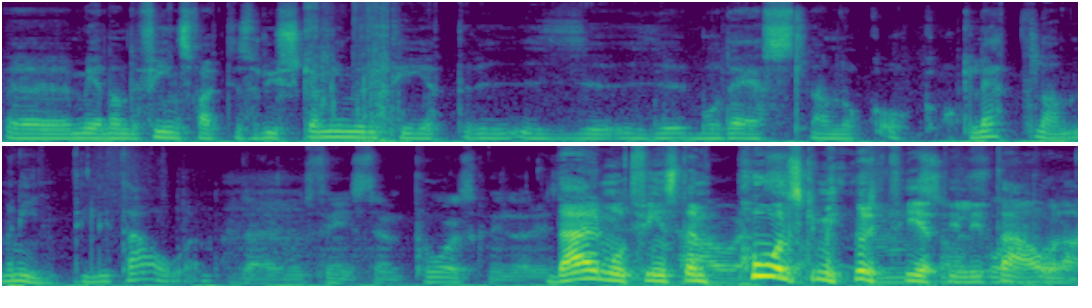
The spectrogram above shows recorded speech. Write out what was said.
Eh, medan det finns faktiskt ryska minoriteter i, i, i både Estland och, och, och Lettland men inte i Litauen. Däremot finns det en polsk minoritet Däremot finns det en polsk minoritet som i Litauen.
